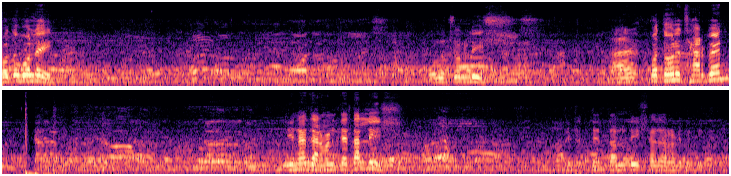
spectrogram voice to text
কত বলে? উনচল্লিশ। আর কত হলে ছাড়বেন? তিন হাজার মানে তেতাল্লিশ। তেতাল্লিশ হাজার হলে বিক্রি করবেন।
